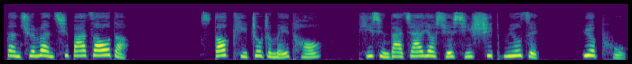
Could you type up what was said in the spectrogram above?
但却乱七八糟的。” Stocky 皱着眉头，提醒大家要学习 sheet music 乐谱，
